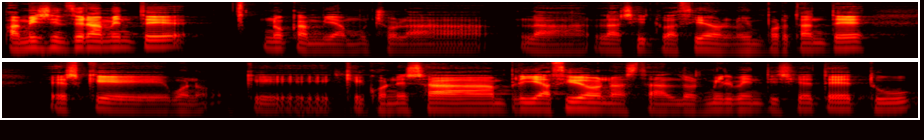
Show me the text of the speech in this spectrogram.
Para mí, sinceramente, no cambia mucho la, la, situación. Lo importante es que, bueno, que, que con esa ampliación hasta el 2027 tú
